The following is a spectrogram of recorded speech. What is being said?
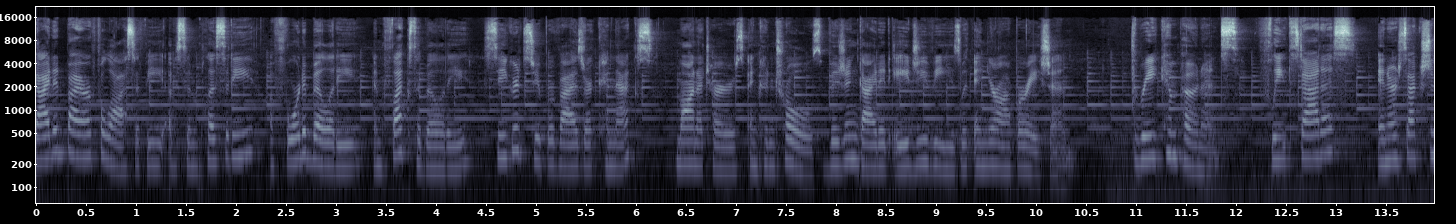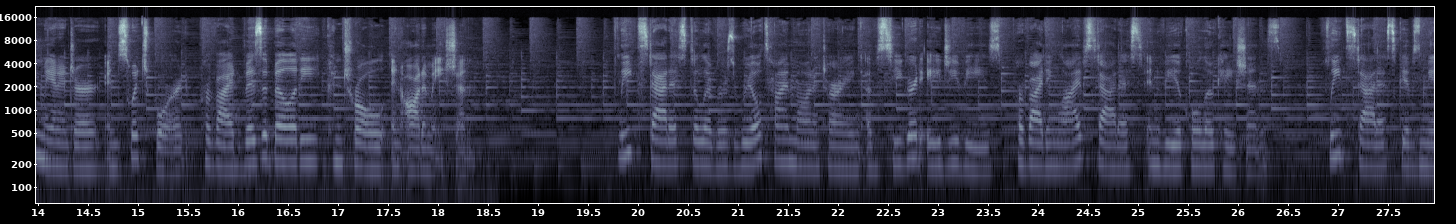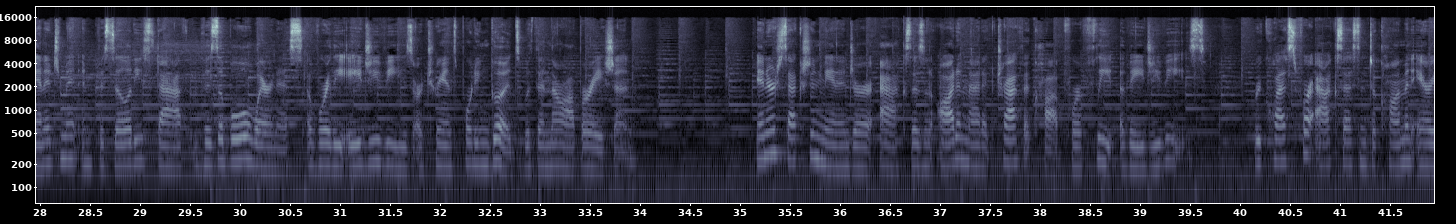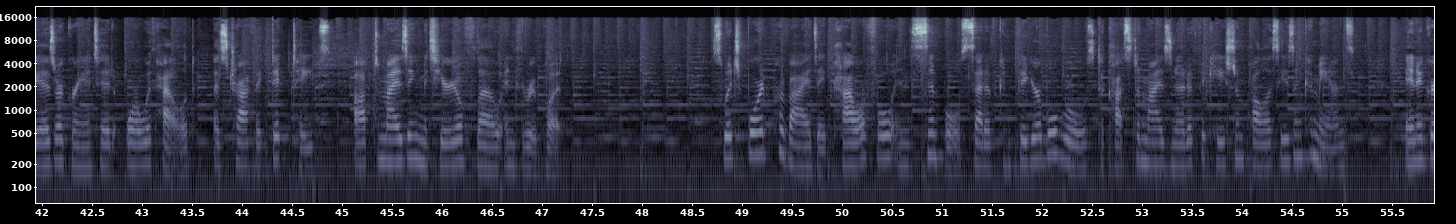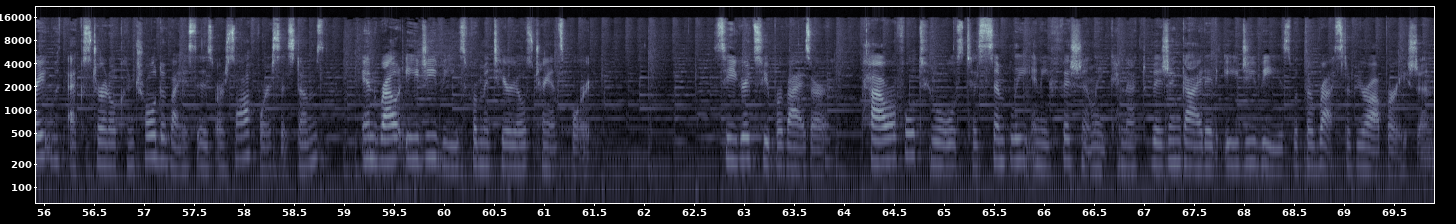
Guided by our philosophy of simplicity, affordability, and flexibility, Seegrid Supervisor connects, monitors, and controls vision guided AGVs within your operation. Three components Fleet Status, Intersection Manager, and Switchboard provide visibility, control, and automation. Fleet Status delivers real time monitoring of Seegrid AGVs, providing live status in vehicle locations. Fleet Status gives management and facility staff visible awareness of where the AGVs are transporting goods within their operation. Intersection Manager acts as an automatic traffic cop for a fleet of AGVs. Requests for access into common areas are granted or withheld as traffic dictates, optimizing material flow and throughput. Switchboard provides a powerful and simple set of configurable rules to customize notification policies and commands, integrate with external control devices or software systems, and route AGVs for materials transport. Seegrid Supervisor powerful tools to simply and efficiently connect vision guided AGVs with the rest of your operation.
